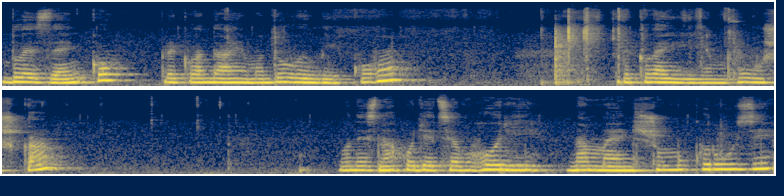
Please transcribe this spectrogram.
Близенько прикладаємо до великого, приклеюємо вушка. Вони знаходяться вгорі на меншому крузі.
